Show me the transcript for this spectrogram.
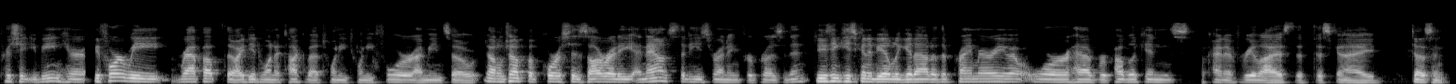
appreciate you being here. Before we wrap up, though, I did want to talk about 2024. I mean, so Donald Trump, of course, has already announced that he's running for president. Do you think he's going to be able to get out of the primary, or have Republicans kind of realized that this guy doesn't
